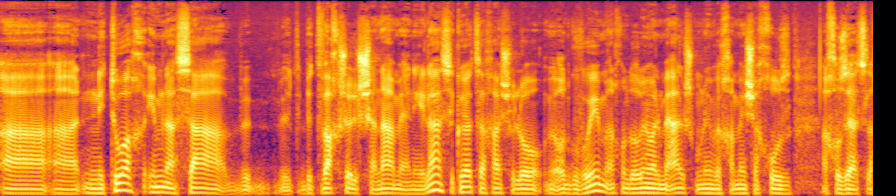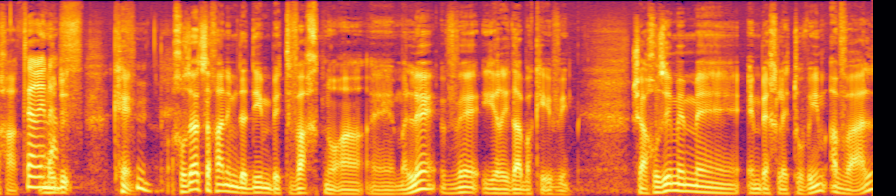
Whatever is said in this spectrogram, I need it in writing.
הניתוח, אם נעשה בטווח של שנה מהנעילה, סיכויי ההצלחה שלו מאוד גבוהים, אנחנו מדברים על מעל 85 אחוז אחוזי הצלחה. fair enough. כן, אחוזי הצלחה נמדדים בטווח תנועה אה, מלא. וירידה בכאבים. שהאחוזים הם, אה, הם בהחלט טובים, אבל,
